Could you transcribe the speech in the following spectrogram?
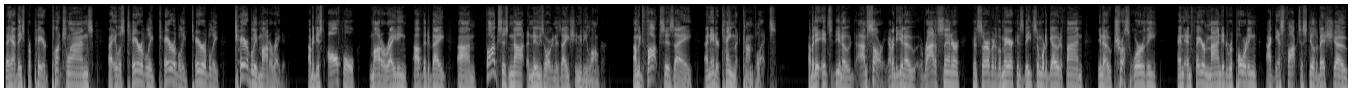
They had these prepared punchlines. Uh, it was terribly, terribly, terribly, terribly moderated. I mean, just awful moderating of the debate. Um, Fox is not a news organization any longer. I mean, Fox is a an entertainment complex. I mean, it, it's you know, I'm sorry. I mean, you know, right of center conservative Americans need somewhere to go to find you know trustworthy and and fair minded reporting. I guess Fox is still the best show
